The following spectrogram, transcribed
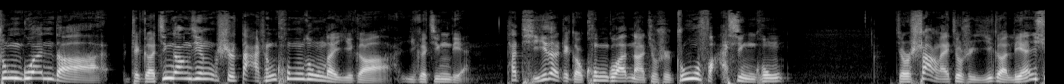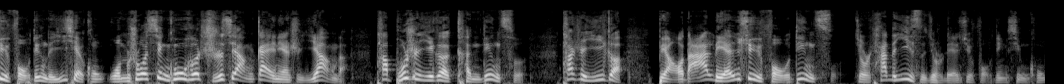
中观的这个《金刚经》是大乘空宗的一个一个经典，他提的这个空观呢，就是诸法性空，就是上来就是一个连续否定的一切空。我们说性空和实相概念是一样的，它不是一个肯定词，它是一个表达连续否定词，就是它的意思就是连续否定性空。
